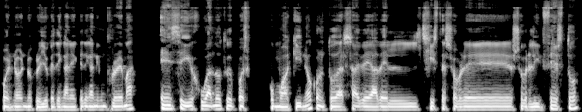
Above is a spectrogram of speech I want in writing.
pues no, no creo yo que tengan, que tengan ningún problema en seguir jugando pues como aquí, ¿no? Con toda esa idea del chiste sobre, sobre el incesto,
